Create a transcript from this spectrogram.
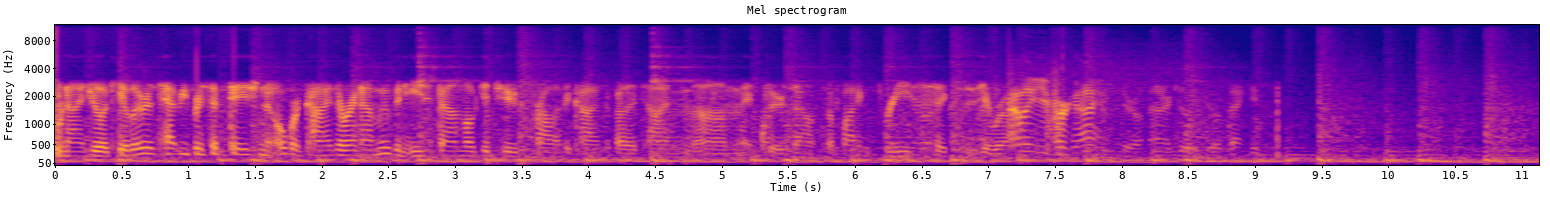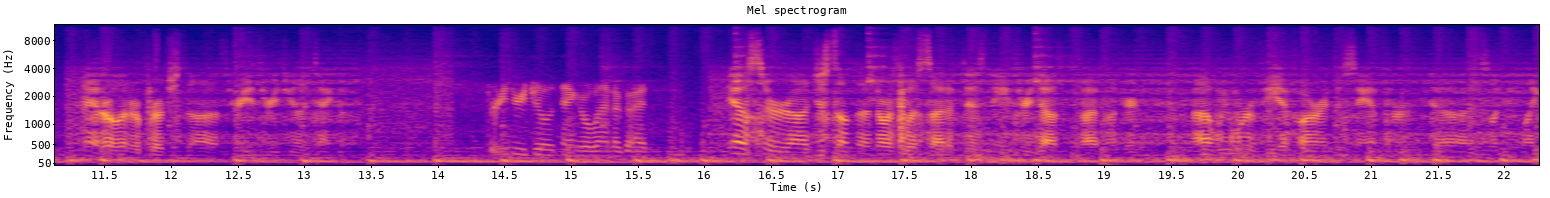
9 Juliet Kilo, there's heavy precipitation over Kaiser right now, moving eastbound. They'll get you probably to Kaiser by the time um, it clears out. So fighting 360. I think you forgot. 0, 9 Juliet Kilo, thank you. And Orlando approach uh, 383 Juliet Tango. 33 Juliet Tango, Orlando, go ahead. Yes, sir. Uh, just on the northwest side of Disney, 3,500. Uh, we were VFR into Sanford. Uh, it's looking like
